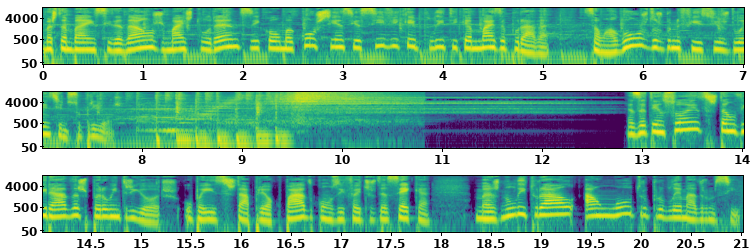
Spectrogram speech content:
mas também cidadãos mais tolerantes e com uma consciência cívica e política mais apurada. São alguns dos benefícios do ensino superior. As atenções estão viradas para o interior. O país está preocupado com os efeitos da seca, mas no litoral há um outro problema adormecido.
